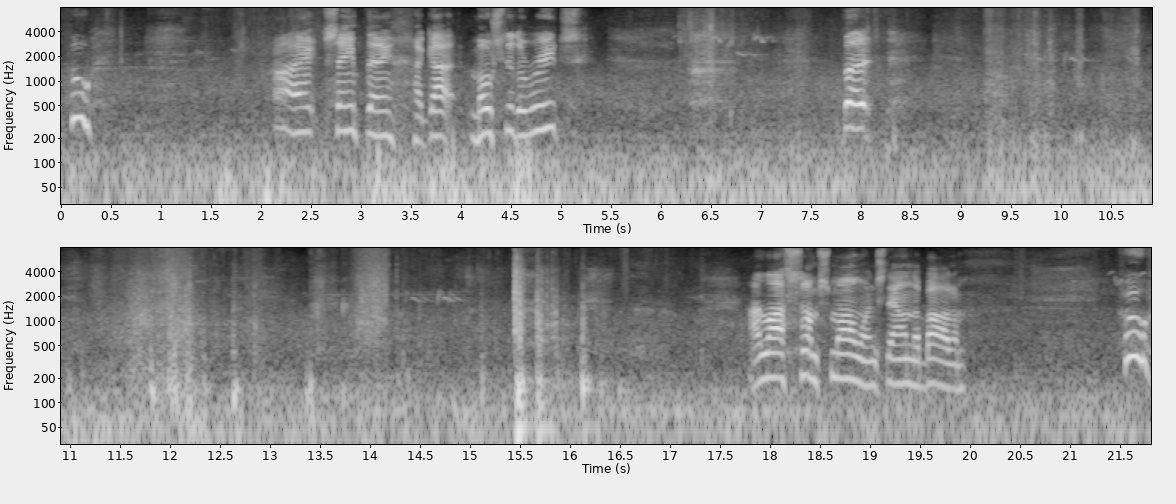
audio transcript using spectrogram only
Whew. All right, same thing. I got most of the roots, but I lost some small ones down the bottom. Whew.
